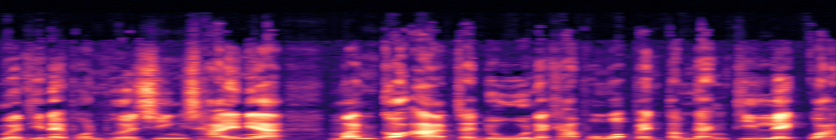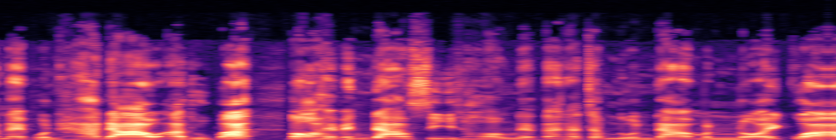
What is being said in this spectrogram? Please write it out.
เหมือนที่นายพลเพอร์ชิงใช้เนี่ยมันก็อาจจะดูนะครับผมว่าเป็นตำแหน่งที่เล็กกว่านายพล 5 ดาวอะถูกปะต่อให้เป็นดาวสีทองเนี่ยแต่ถ้าจำนวนดาวมันน้อยกว่า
